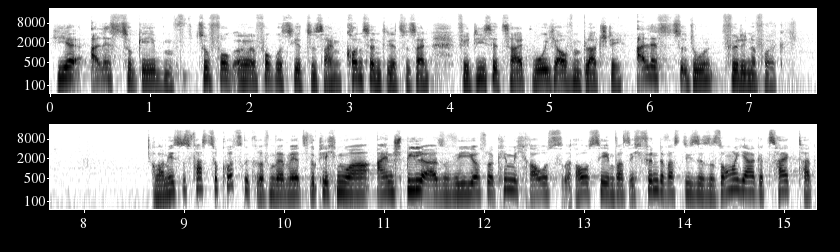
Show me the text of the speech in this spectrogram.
hier alles zu geben, zu äh, fokussiert zu sein, konzentriert zu sein für diese Zeit, wo ich auf dem Blatt stehe. Alles zu tun für den Erfolg. Aber mir ist es fast zu kurz gegriffen, wenn wir jetzt wirklich nur einen Spieler, also wie Joshua Kimmich raus, rausheben, was ich finde, was diese Saison ja gezeigt hat.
